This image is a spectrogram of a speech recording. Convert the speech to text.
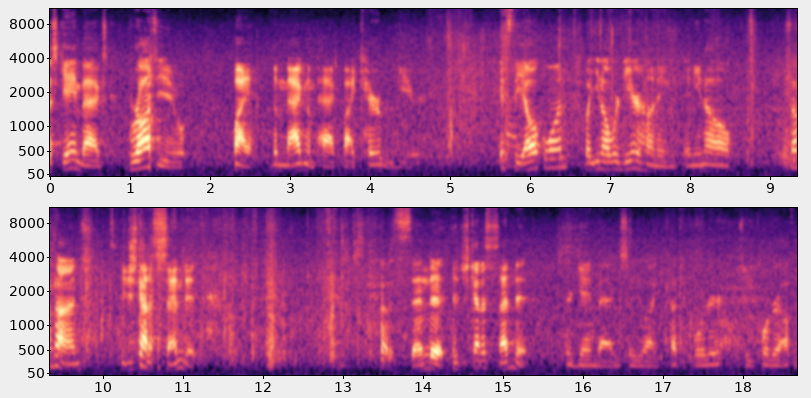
Best game bags brought to you by the Magnum Pack by Caribou Gear. It's the elk one, but you know, we're deer hunting, and you know, sometimes you just gotta send it. Just Gotta send it. You just gotta send it. They're game bags, so you like cut the quarter, so you quarter off a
